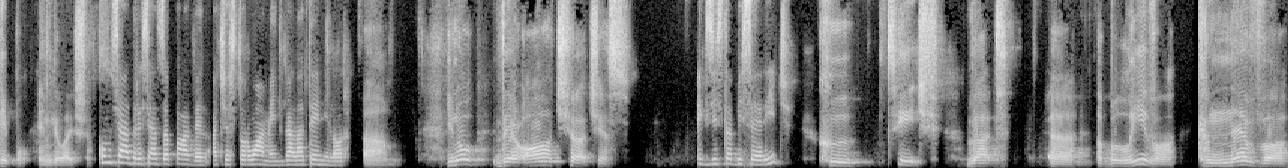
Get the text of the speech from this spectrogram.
people in Galatia? Cum se adresează Pavel acestor oameni, galatenilor? Um, you know, there are churches Există biserici who teach that uh, a believer can never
